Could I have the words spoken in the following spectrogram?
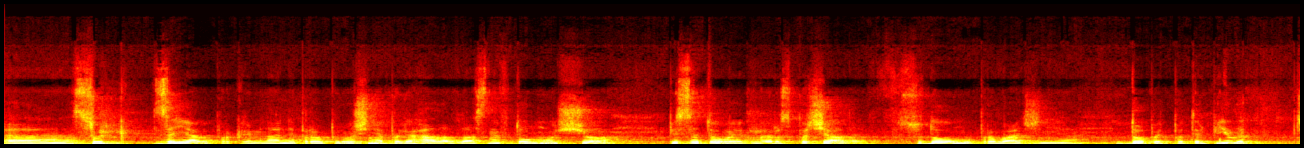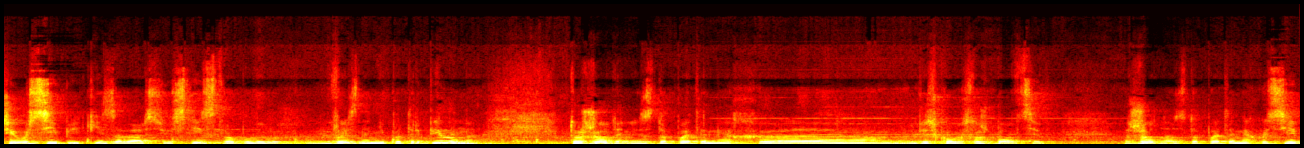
Е, Суть заяви про кримінальне правопорушення полягала власне в тому, що після того, як ми розпочали в судовому провадженні допит потерпілих чи осіб, які за версією слідства були визнані потерпілими, то жоден із допитаних е, військовослужбовців, жодна з допитаних осіб,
